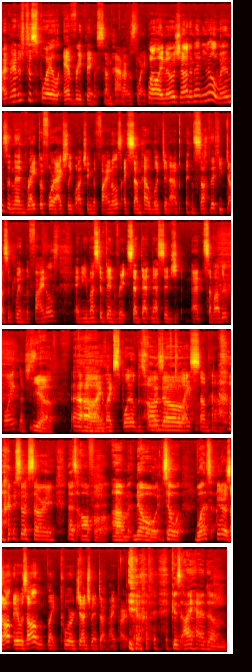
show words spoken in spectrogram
I managed to spoil everything somehow. I was like, well, I know Jean Emmanuel wins, and then right before actually watching the finals, I somehow looked it up and saw that he doesn't win the finals, and you must have been re- sent that message at some other point. yeah. Oh, um, I like spoiled this for oh myself no. twice somehow. I'm so sorry. That's awful. Um, no, so once I mean, it was all it was all like poor judgment on my part. Yeah, because I had um,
